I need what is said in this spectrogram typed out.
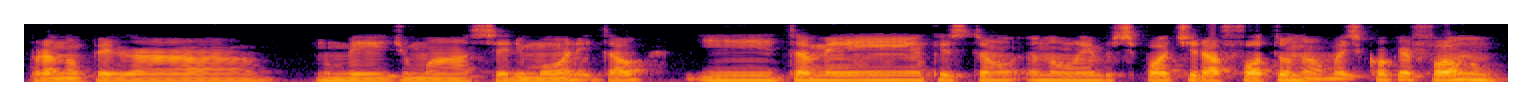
para não pegar no meio de uma cerimônia e tal. E também a questão, eu não lembro se pode tirar foto ou não, mas de qualquer forma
